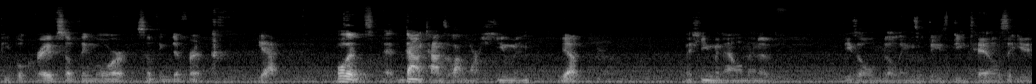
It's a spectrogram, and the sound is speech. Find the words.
people crave something more, something different. Yeah. Well, it's, downtown's a lot more human. Yeah. The human element of these old buildings with these details that you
